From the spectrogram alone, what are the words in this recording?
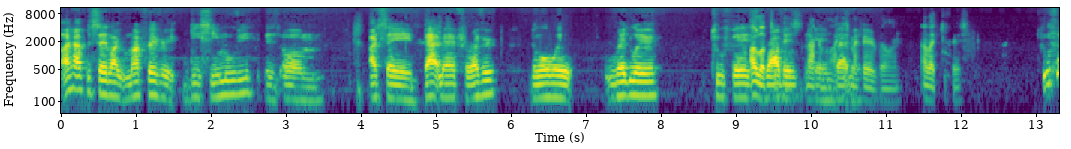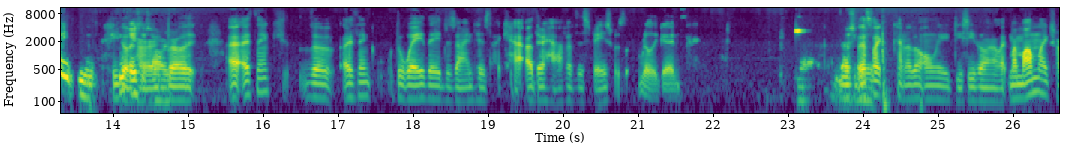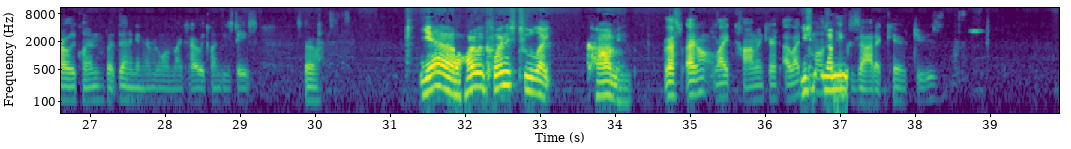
I I have to say like my favorite DC movie is um I say Batman Forever, the one with Riddler, Two Face, I love Two Robin, Face. Not gonna and lie, he's my favorite villain. I like Two Face. Two Face He Two goes Face is hard, hard. bro. I, I think the I think the way they designed his like ha- other half of his face was really good. That's That's like kind of the only DC villain I like. My mom likes Harley Quinn, but then again, everyone likes Harley Quinn these days. So yeah, Harley Quinn is too like common. That's I don't like common characters. I like You the most I mean? exotic characters.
